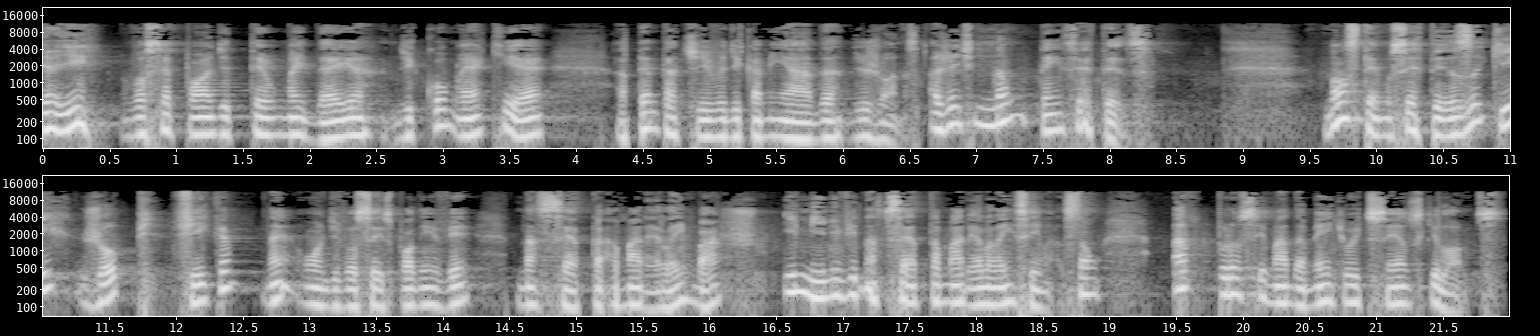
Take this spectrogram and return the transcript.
E aí você pode ter uma ideia de como é que é a tentativa de caminhada de Jonas. A gente não tem certeza. Nós temos certeza que Jope fica, né, onde vocês podem ver, na seta amarela embaixo e Nínive na seta amarela lá em cima. São aproximadamente 800 quilômetros.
